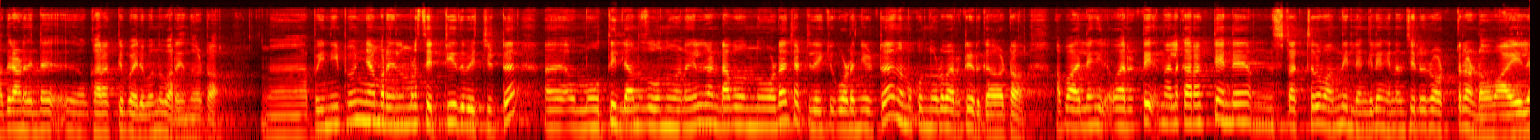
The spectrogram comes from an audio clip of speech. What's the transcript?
അതിലാണ് ഇതിന്റെ കറക്റ്റ് പരുവെന്ന് പറയുന്നത് കേട്ടോ. അപ്പോൾ ഇനിയിപ്പം ഞാൻ പറഞ്ഞു നമ്മൾ സെറ്റ് ചെയ്ത് വെച്ചിട്ട് മൂത്തില്ല എന്ന് തോന്നുവാണെങ്കിൽ രണ്ടാമത് ഒന്നുകൂടെ ചട്ടിലേക്ക് കുടഞ്ഞിട്ട് നമുക്കൊന്നുകൂടെ വരട്ടി എടുക്കാം കേട്ടോ. അപ്പോൾ അല്ലെങ്കിൽ വരട്ടി നല്ല കറക്റ്റ് അതിന്റെ സ്ട്രക്ചർ വന്നില്ലെങ്കിൽ എങ്ങനെയാണെന്ന് വെച്ചാൽ ഒരു ഒട്ടലുണ്ടാവും വായിൽ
